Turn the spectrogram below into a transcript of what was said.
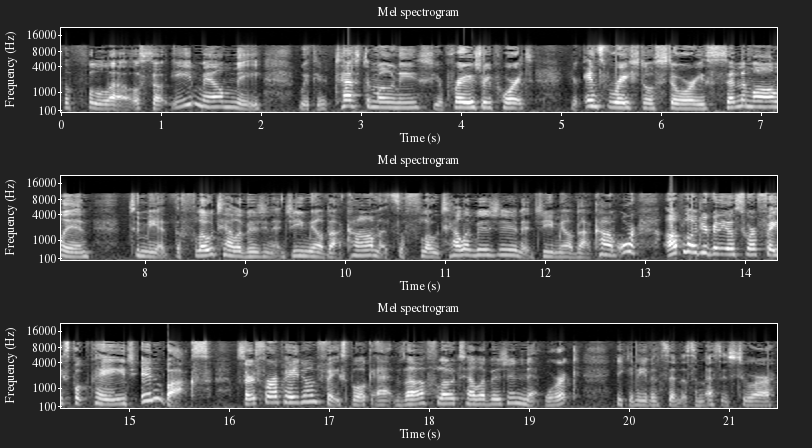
the flow. So email me with your testimonies, your praise reports, your inspirational stories. Send them all in to me at theflowtelevision at gmail.com. That's theflowtelevision at gmail.com. Or upload your videos to our Facebook page, Inbox. Search for our page on Facebook at The Flow Television Network. You can even send us a message to our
